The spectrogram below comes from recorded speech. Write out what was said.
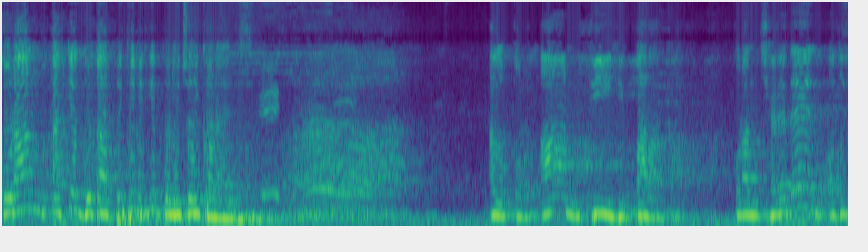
কোরআন তাকে গোটা পৃথিবীকে পরিচয় করায় দিয়েছে কোরআন কোরআন ছেড়ে দেন, অথচ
